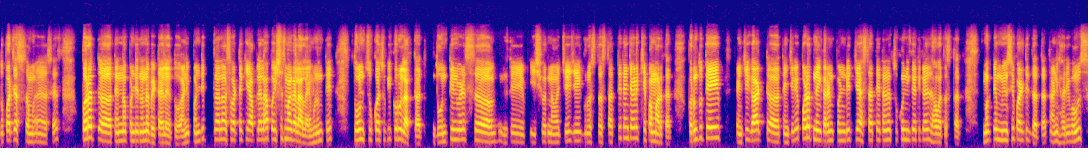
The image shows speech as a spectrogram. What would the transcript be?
दुपारच्या समयासच परत त्यांना पंडितांना भेटायला येतो आणि पंडितांना असं वाटतं, की आपल्याला हा पैसेच मागायला आलाय म्हणून ते तोंड चुकाचुकी करू लागतात. 2-3 वेळेस ते ईश्वर नावाचे जे गृहस्थ असतात ते त्यांच्याकडे खेपा मारतात. परंतु ते त्यांची गाठ त्यांची काही पडत नाही कारण पंडित जे असतात ते त्यांना चुकून इकडे-तिकडे धावत असतात. मग ते म्युनिसिपालिटीत जातात आणि हरिवंश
